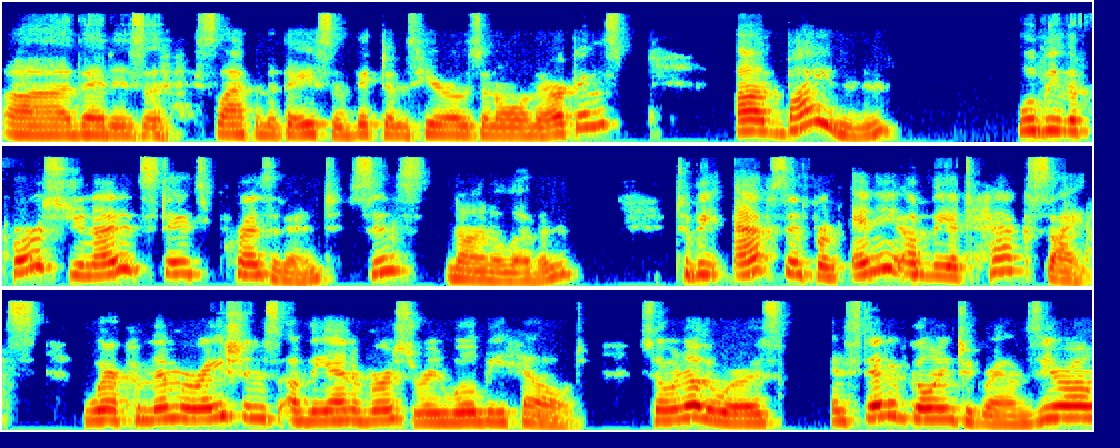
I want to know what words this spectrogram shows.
uh, that is a slap in the face of victims, heroes, and all Americans. Uh, Biden will be the first United States president since 9 11 to be absent from any of the attack sites where commemorations of the anniversary will be held. So, in other words, Instead of going to ground zero,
